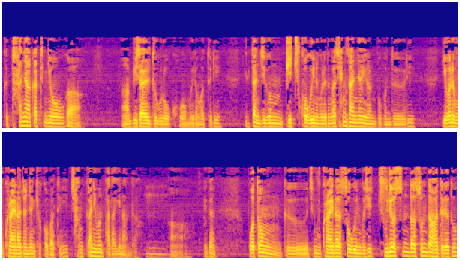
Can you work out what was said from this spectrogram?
그 탄약 같은 경우가 아, 미사일도 그렇고 뭐 이런 것들이 일단 지금 비축하고 있는 거라든가 생산량 이런 부분들이 이번에 우크라이나 전쟁 겪어봤더니 잠깐이면 바닥이 난다. 음. 어, 그러니까 보통 그 지금 우크라이나 쏘고 있는 것이 줄여 쓴다 쏜다 하더라도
